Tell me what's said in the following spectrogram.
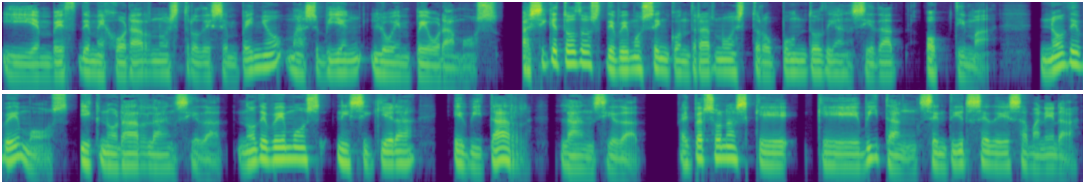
y en vez de mejorar nuestro desempeño, más bien lo empeoramos. Así que todos debemos encontrar nuestro punto de ansiedad óptima. No debemos ignorar la ansiedad, no debemos ni siquiera evitar la ansiedad. Hay personas que que evitan sentirse de esa manera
